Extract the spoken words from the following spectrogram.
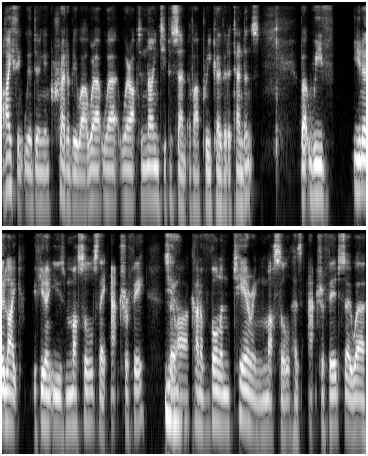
I think, we're doing incredibly well. We're we're we're up to 90% of our pre-COVID attendance, but we've, you know, like if you don't use muscles, they atrophy. So yeah. our kind of volunteering muscle has atrophied. So we're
